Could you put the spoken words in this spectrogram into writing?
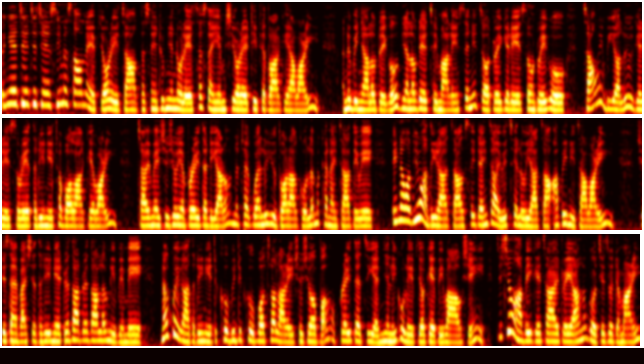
တငယ်ချင်းချစ်ချင်းစီးမဆောင်တဲ့ပြောတွေကြောင့်သစင်ထူးမြင့်တို့လည်းဆက်ဆံရေးမရှိတော့တဲ့အထိဖြစ်သွားခဲ့ရပါပြီ။အနုပညာလုပ်တွေကိုပြန်လုပ်တဲ့အချိန်မှာလည်းစနစ်ကျော်တွဲခဲ့တဲ့စုံတွဲကိုချောင်းဝင်ပြီးတော့လူယူခဲ့တဲ့ဆိုတဲ့သတင်းတွေထွက်ပေါ်လာခဲ့ပါပြီ။ဒါပေမဲ့ရွှေရွှေရဲ့ပြည်သက်တွေကတော့နှစ်ထပ်ကွမ်းလူယူသွားတာကိုလက်မခံနိုင်ကြသေးပဲအိမ်တော်မပြောင်းသေးတာကြောင့်စိတ်တိုင်းကြရွေးချယ်လို့ရကြောင်းအားပေးနေကြပါပြီ။ရွှေဆိုင်ပိုင်းရှစ်သတင်းနဲ့တွဲသားတွဲသားလုပ်နေပေမဲ့နောက်ွယ်ကသတင်းတွေတစ်ခုပြီးတစ်ခုပေါ်ထွက်လာတဲ့ရွှေရွှေပေါ့ပြည်သက်ကြီးရဲ့မြင်လေးကိုလည်းပြောခဲ့ပေးပါအောင်ရှင်။ကြည့်ရှုအားပေးခဲ့ကြတဲ့အတွက်အားလုံးကိုကျေးဇူးတင်ပါတယ်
